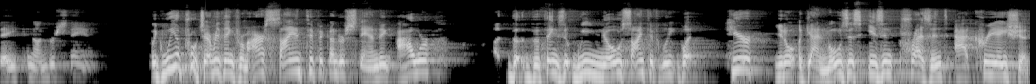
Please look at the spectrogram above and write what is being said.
they can understand. Like we approach everything from our scientific understanding, our the, the things that we know scientifically, but here, you know, again, Moses isn't present at creation.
